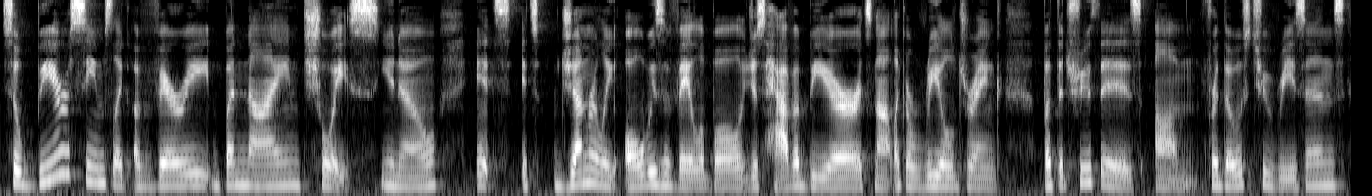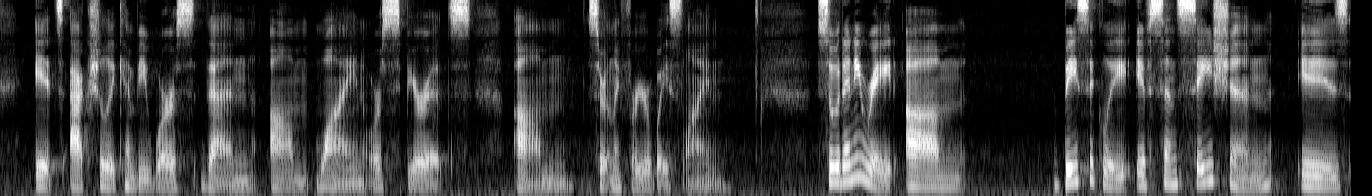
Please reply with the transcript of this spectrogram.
So beer seems like a very benign choice, you know. It's it's generally always available. You just have a beer. It's not like a real drink, but the truth is, um, for those two reasons, it actually can be worse than um, wine or spirits, um, certainly for your waistline. So, at any rate, um, basically, if sensation is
